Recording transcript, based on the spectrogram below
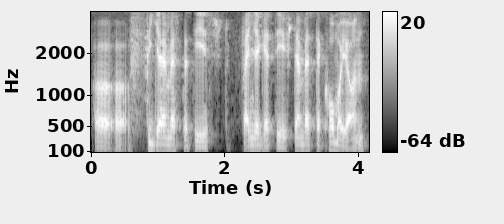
a, a figyelmeztetést, fenyegetést nem vette komolyan,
